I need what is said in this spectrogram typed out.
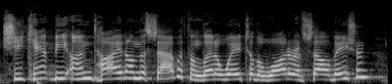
she can't be untied on the Sabbath and led away to the water of salvation?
